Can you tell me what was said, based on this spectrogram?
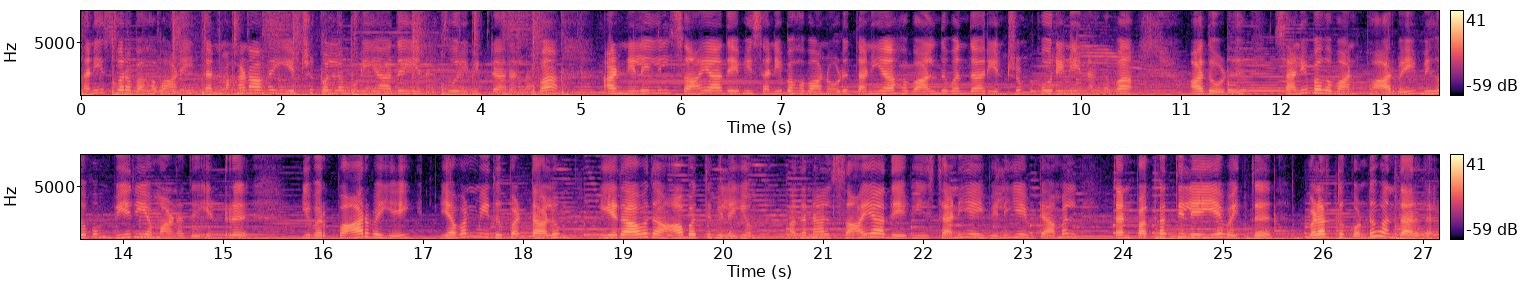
சனீஸ்வர பகவானை தன் மகனாக ஏற்றுக்கொள்ள முடியாது என கூறிவிட்டார் அல்லவா? அந்நிலையில் சாயாதேவி சனி பகவானோடு தனியாக வாழ்ந்து வந்தார் என்றும் கூறினேன் அல்லவா? அதோடு சனி பகவான் பார்வை மிகவும் வீரியமானது என்று இவர் பார்வையை எவன் மீது பட்டாலும் ஏதாவது ஆபத்து விளையும். அதனால் சாயாதேவி சனியை வெளியே விடாமல் தன் பக்கத்திலேயே வைத்து வளர்த்து கொண்டு வந்தார்கள்.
